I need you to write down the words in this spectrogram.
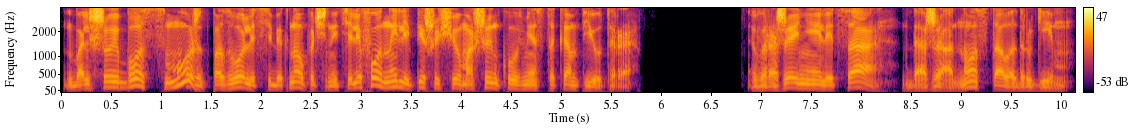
Большой босс сможет позволить себе кнопочный телефон или пишущую машинку вместо компьютера. Выражение лица, даже оно стало другим.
